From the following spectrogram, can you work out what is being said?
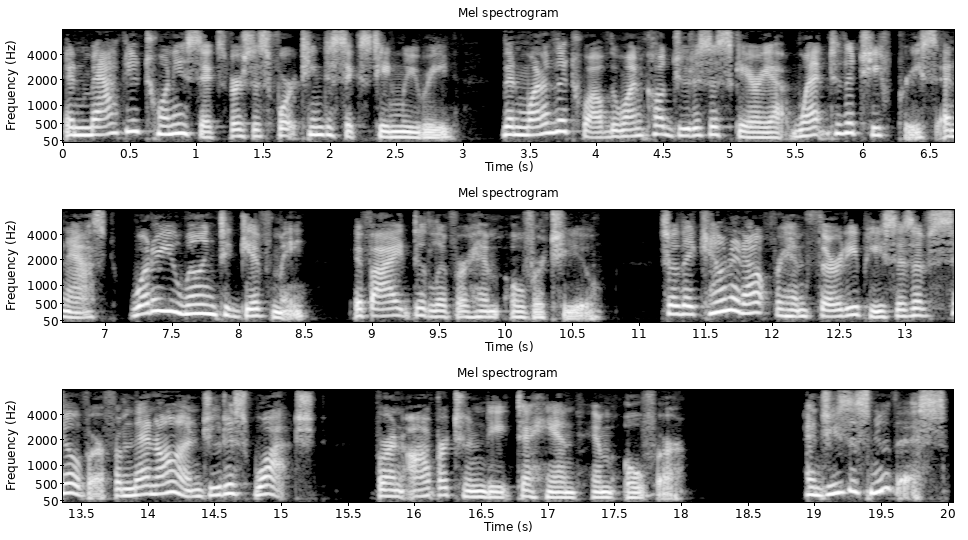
In Matthew 26 verses 14 to 16, we read, Then one of the twelve, the one called Judas Iscariot, went to the chief priests and asked, What are you willing to give me if I deliver him over to you? So they counted out for him 30 pieces of silver. From then on, Judas watched for an opportunity to hand him over. And Jesus knew this.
